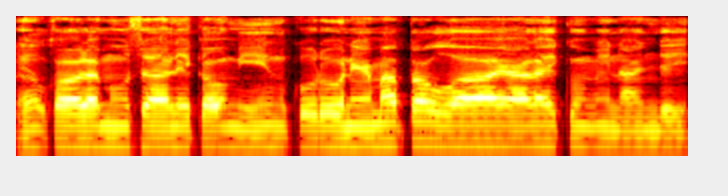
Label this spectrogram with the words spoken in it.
Qala Musa liqaumi kuru ni'matallahi 'alaikum in anjay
